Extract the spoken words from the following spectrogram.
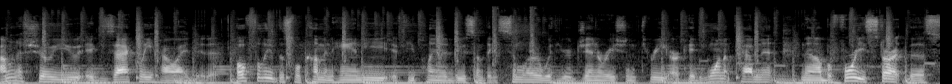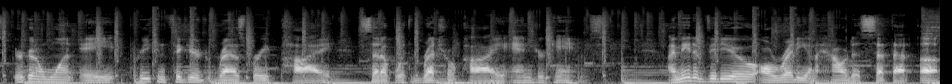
I'm going to show you exactly how I did it. Hopefully this will come in handy if you plan to do something similar with your Generation 3 Arcade 1-Up cabinet. Now before you start this, you're going to want a pre-configured Raspberry Pi set up with RetroPie and your games. I made a video already on how to set that up,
